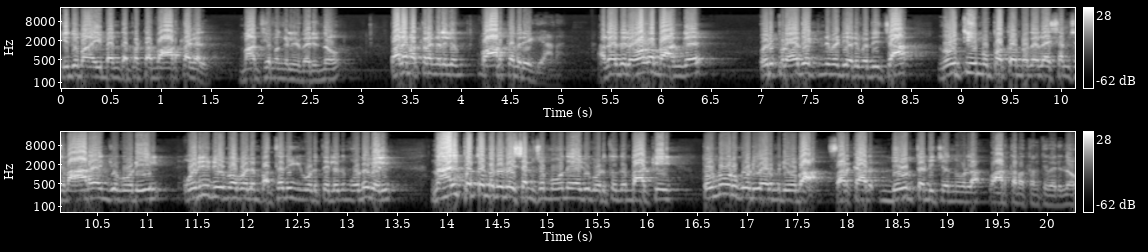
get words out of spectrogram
ഇതുമായി ബന്ധപ്പെട്ട വാർത്തകൾ മാധ്യമങ്ങളിൽ വരുന്നു. പല പത്രങ്ങളിലും വാർത്ത വരികയാണ്. അതായത് ലോകബാങ്ക് ഒരു പ്രോജക്റ്റിന് വേണ്ടി അനുവദിച്ച നൂറ്റി മുപ്പത്തി ഒമ്പത് ദശാംശം ആറ് അഞ്ച് കോടിയിൽ ഒരു രൂപ പോലും പദ്ധതിക്ക് കൊടുത്തില്ലെന്നും ഒടുവിൽ നാൽപ്പത്തി ഒമ്പത് ദശാംശം മൂന്ന് ഏഴ് കൊടുത്തതും ബാക്കി തൊണ്ണൂറ് കോടിയോളം രൂപ സർക്കാർ ദൂർത്തടിച്ചെന്നുള്ള വാർത്ത പത്രത്തിൽ വരുന്നു.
